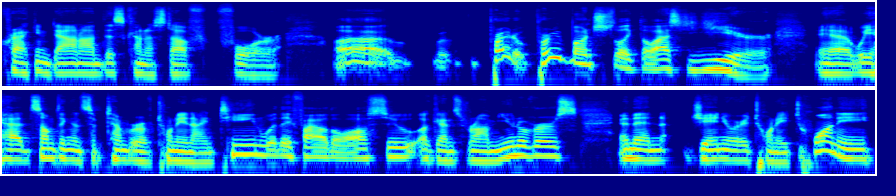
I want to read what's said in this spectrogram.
cracking down on this kind of stuff for. Uh, pretty, pretty much like the last year. Uh, we had something in September of 2019 where they filed a lawsuit against ROM Universe. And then January 2020,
